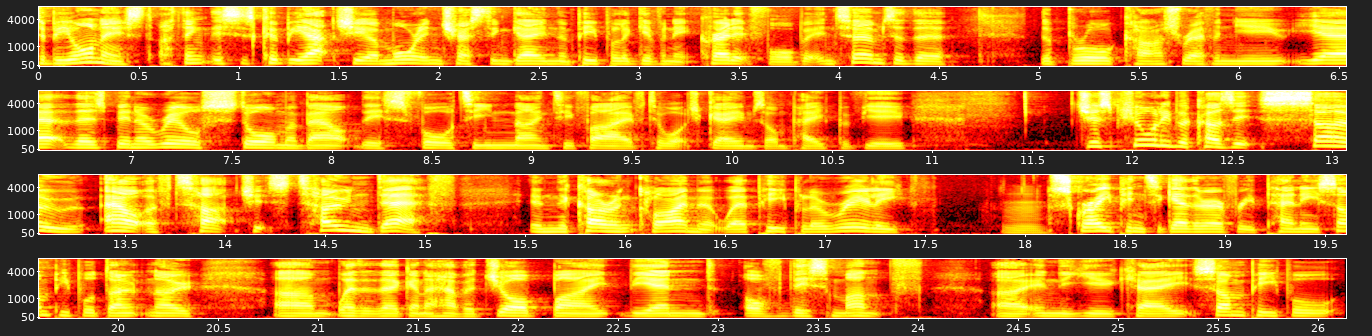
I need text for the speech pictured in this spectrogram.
to be honest, I think this is, could be actually a more interesting game than people are giving it credit for. But in terms of the the broadcast revenue, yeah, there's been a real storm about this 14.95 to watch games on pay per view, just purely because it's so out of touch. It's tone deaf in the current climate where people are really scraping together every penny. Some people don't know um, whether they're going to have a job by the end of this month uh, in the UK. Some people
